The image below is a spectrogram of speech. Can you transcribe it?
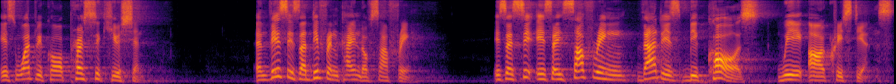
is what we call persecution. And this is a different kind of suffering. It's a, it's a suffering that is because we are Christians.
